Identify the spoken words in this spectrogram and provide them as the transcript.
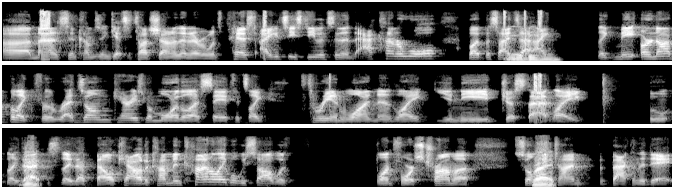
uh, Mattison comes in, gets a touchdown, and then everyone's pissed. I could see Stevenson in that kind of role, but besides Maybe. that, I like may or not, but like for the red zone carries, but more or less say if it's like three and one, and like you need just that like boom, like that right. like that bell cow to come in, kind of like what we saw with blunt force trauma so many right. times back in the day.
